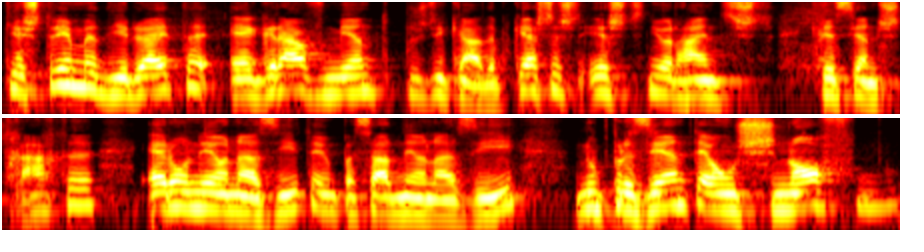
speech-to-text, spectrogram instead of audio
que a extrema-direita é gravemente prejudicada, porque este, este senhor Heinz Christian Strache era um neonazi, tem um passado neonazi, no presente é um xenófobo,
